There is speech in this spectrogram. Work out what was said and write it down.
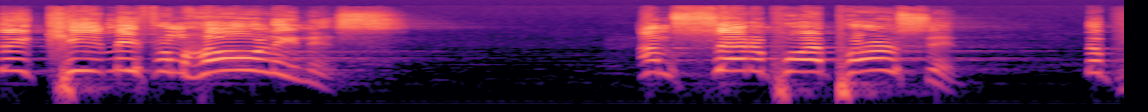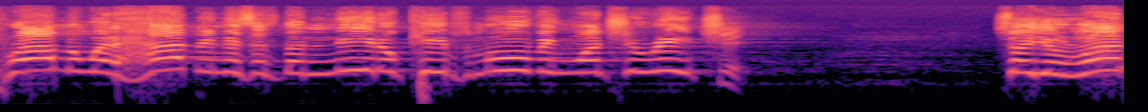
they keep me from holiness. I'm set apart person. The problem with happiness is the needle keeps moving once you reach it. So you run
